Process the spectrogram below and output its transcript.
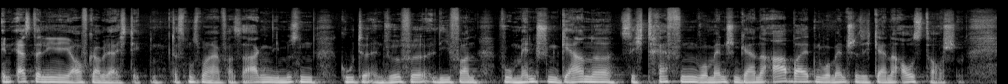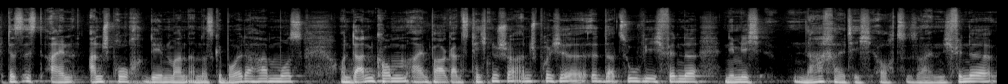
in erster Linie die Aufgabe der Architekten. Das muss man einfach sagen. Die müssen gute Entwürfe liefern, wo Menschen gerne sich treffen, wo Menschen gerne arbeiten, wo Menschen sich gerne austauschen. Das ist ein Anspruch, den man an das Gebäude haben muss. Und dann kommen ein paar ganz technische Ansprüche äh, dazu, wie ich finde, nämlich nachhaltig auch zu sein. Ich finde,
